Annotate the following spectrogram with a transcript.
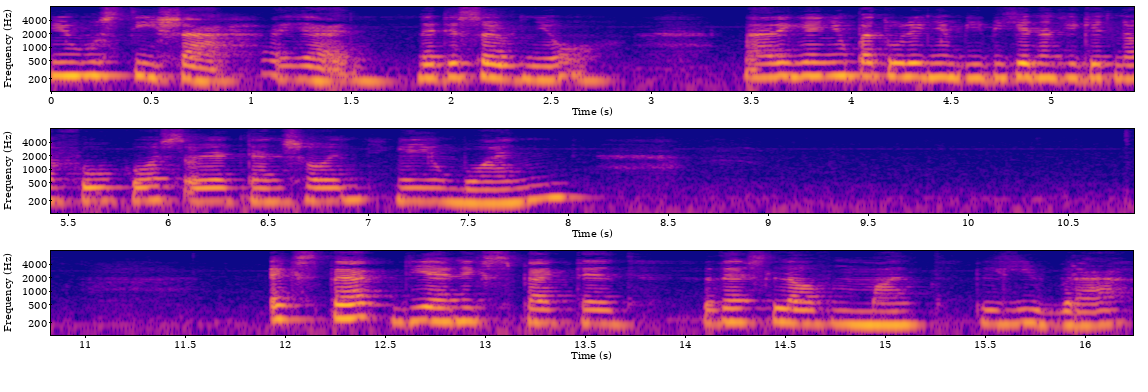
yung hustisya, ayan, na-deserve nyo. Maaaring yan yung patuloy niyong bibigyan ng higit na focus or attention ngayong buwan. Expect the unexpected this love month, Libra.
